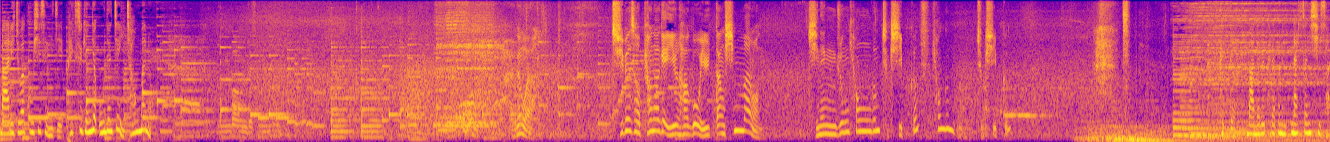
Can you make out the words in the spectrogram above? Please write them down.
마리조와 고시생이지 백수경력 5년째인 정만호 집에서 편하게 일하고 일당 10만 원. 진행 중 현금 즉시 입금? 현금 즉시 입금? 그때 만호를 바라보는 낯선 시선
